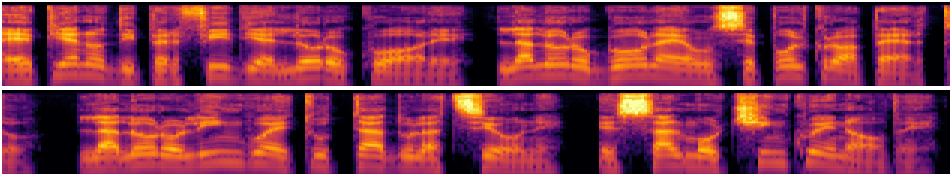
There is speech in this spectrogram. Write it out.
è pieno di perfidia il loro cuore, la loro gola è un sepolcro aperto, la loro lingua è tutta adulazione, e Salmo 5 e 9.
